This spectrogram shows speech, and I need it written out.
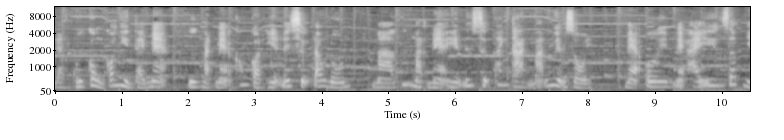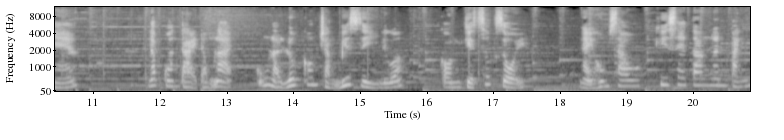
Lần cuối cùng con nhìn thấy mẹ, gương mặt mẹ không còn hiện lên sự đau đớn, mà gương mặt mẹ hiện lên sự thanh thản mãn nguyện rồi. Mẹ ơi mẹ hãy yên giấc nhé. Nắp quan tài đóng lại cũng là lúc con chẳng biết gì nữa. Con kiệt sức rồi. Ngày hôm sau khi xe tang lăn bánh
